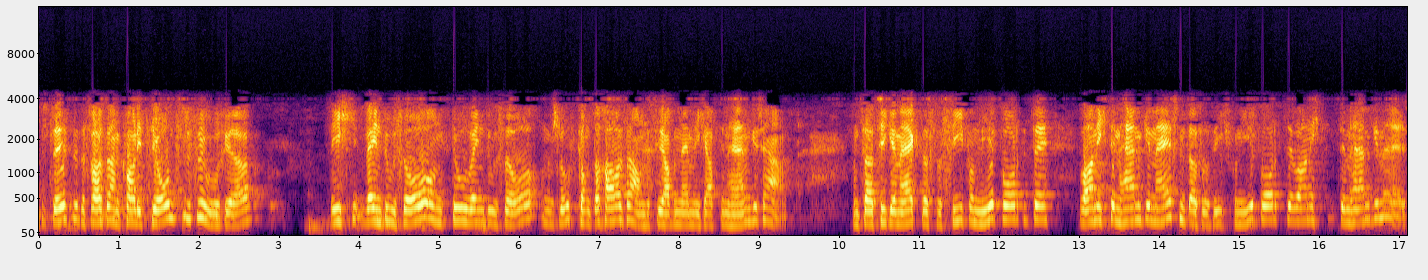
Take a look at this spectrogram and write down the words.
Verstehst du? Das war so ein Koalitionsversuch, ja. Ich, wenn du so und du, wenn du so, und am Schluss kommt doch alles anders. Sie haben nämlich auf den Herrn geschaut. Und so hat sie gemerkt, dass was sie von mir forderte, war nicht dem Herrn gemäß und das, was ich von ihr forderte, war nicht dem Herrn gemäß.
